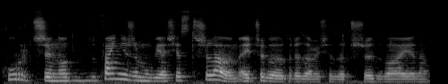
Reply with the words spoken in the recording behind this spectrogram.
Kurczę, no fajnie, że mówiłaś, ja strzelałem. Ej, czego odradzamy się za 3, 2, 1?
